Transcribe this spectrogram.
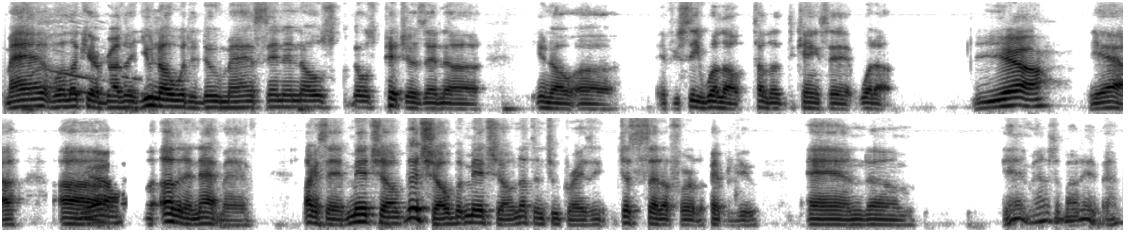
Man, well look here, brother. You know what to do, man. Send in those those pictures and uh, you know, uh, if you see Willow, tell her the King said, "What up?" Yeah, yeah, uh, yeah. But other than that, man, like I said, mid show, good show, but mid show, nothing too crazy. Just set up for the pay per view, and um, yeah, man, that's about it, man.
